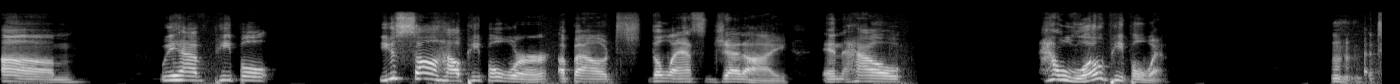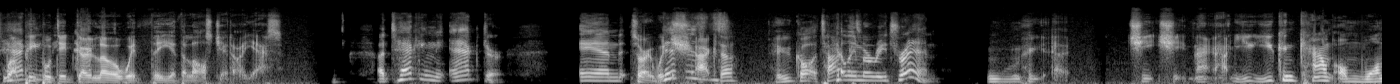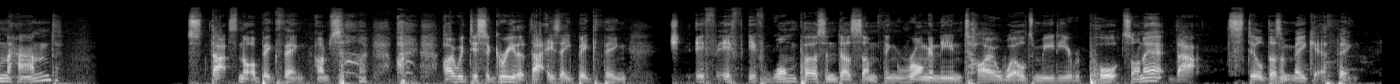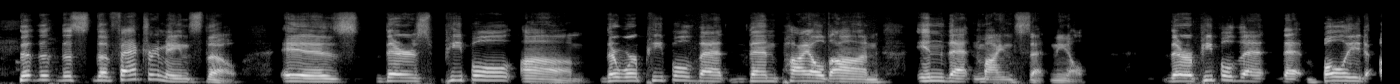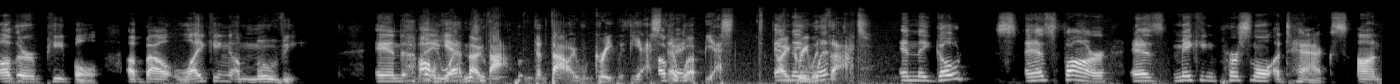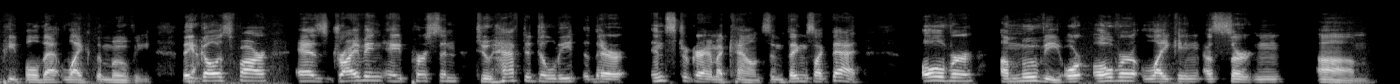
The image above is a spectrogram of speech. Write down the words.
um we have people you saw how people were about the last Jedi and how how low people went. Mhm. Well, people the- did go lower with the the Last Jedi, yes. attacking the actor and Sorry, which actor? Who got attacked? Kelly Marie Tran. Mm, uh, She, she, uh, you, you can count on one hand. That's not a big thing. I'm sorry. I, I would disagree that that is a big thing. If, if, if one person does something wrong and the entire world's media reports on it, that still doesn't make it a thing. the the the, the fact remains though is there's people um there were people that then piled on in that mindset neil there are people that that bullied other people about liking a movie and Oh yeah, no, to- that, that I agree with. Yes, Okay. there were. Yes, I And they agree with went- that. and they go as far as making personal attacks on people that like the movie. They Yeah. go as far as driving a person to have to delete their Instagram accounts and things like that over a movie or over liking a certain um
